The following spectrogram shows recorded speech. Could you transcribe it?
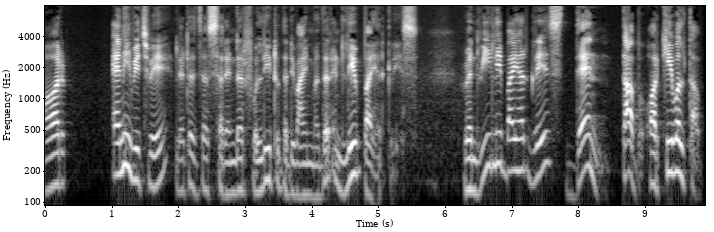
और any which way let us just surrender fully to the divine mother and live by her grace when we live by her grace then तब और केवल तब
